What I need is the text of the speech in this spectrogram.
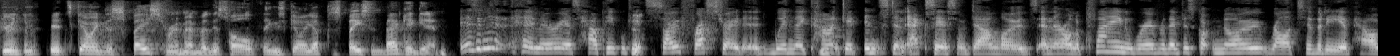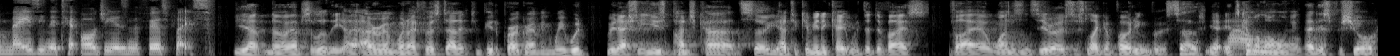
You're in the, it's going to space, remember? This whole thing's going up to space and back again. Isn't it hilarious how people get so frustrated when they can't yeah. get instant access or downloads and they're on a plane or wherever? They've just got no relativity of how amazing their technology is in the first place. Yeah, no, absolutely. I, I, remember when I first started computer programming, we would we'd actually use punch cards, so you had to communicate with the device via ones and zeros, just like a voting booth. So yeah, it's come a long way. That is for sure.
